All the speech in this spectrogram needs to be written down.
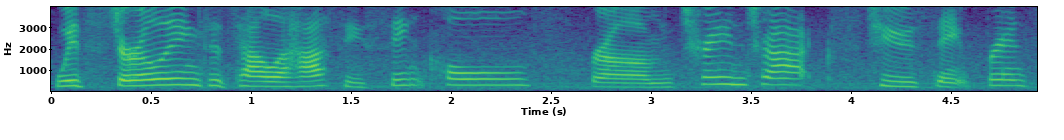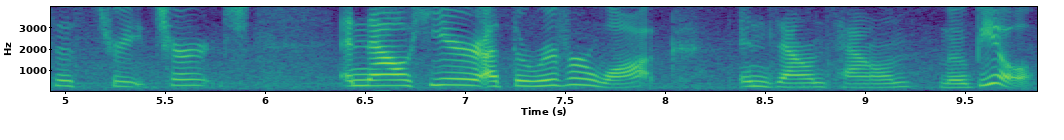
with Sterling to Tallahassee sinkholes, from train tracks to St. Francis Street Church, and now here at the Riverwalk in downtown Mobile.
